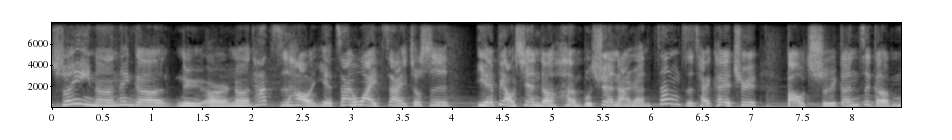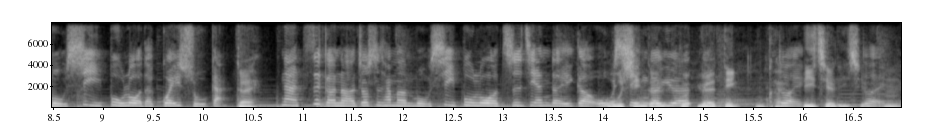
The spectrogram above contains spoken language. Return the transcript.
所以呢，那个女儿呢，她只好也在外在，就是也表现得很不屑男人，这样子才可以去保持跟这个母系部落的归属感。对，那这个呢，就是他们母系部落之间的一个无形的约定约定。对，理解理解。对，嗯。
